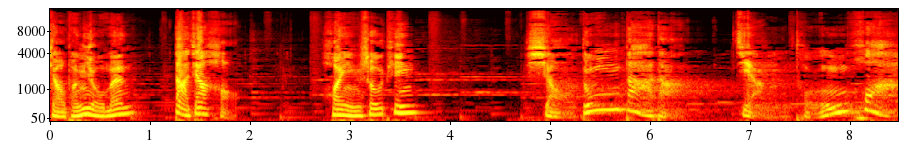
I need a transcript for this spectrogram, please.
小朋友们，大家好，欢迎收听小东大大讲童话。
